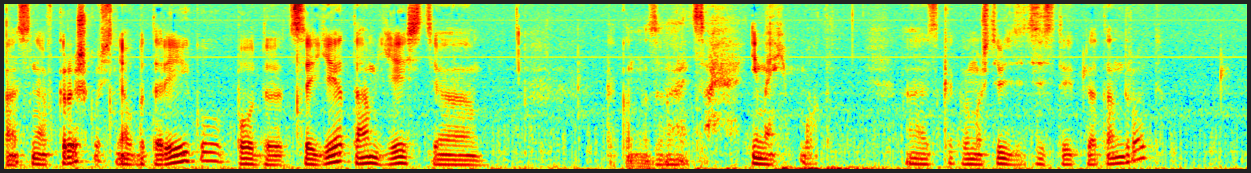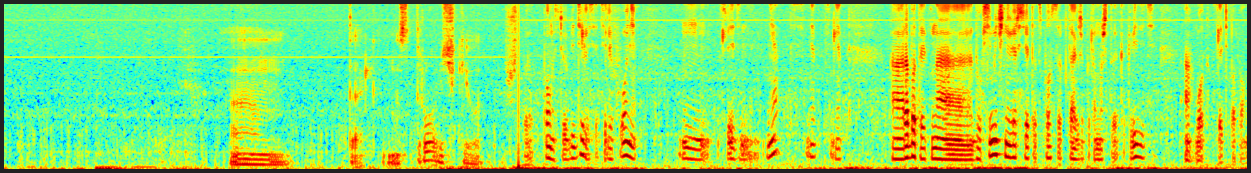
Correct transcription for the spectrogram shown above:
а, сняв крышку, сняв батарейку под CE, там есть э, как он называется, email. Вот. А, как вы можете видеть, здесь стоит пятый Android. Так, настроечки. Вот. Полностью убедились о телефоне и сведения. Нет, нет, нет. А, работает на двухсемичной версии этот способ также, потому что, как видите, а, вот, кстати, попал.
